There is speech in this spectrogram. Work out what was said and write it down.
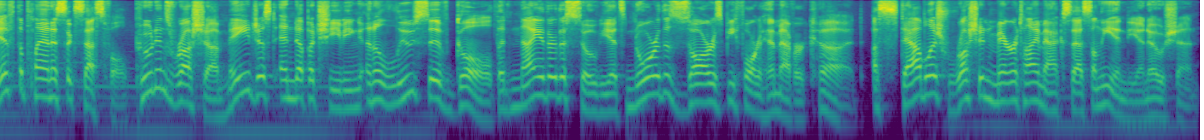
If the plan is successful, Putin's Russia may just end up achieving an elusive goal that neither the Soviets nor the czars before him ever could establish Russian maritime access on the Indian Ocean.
